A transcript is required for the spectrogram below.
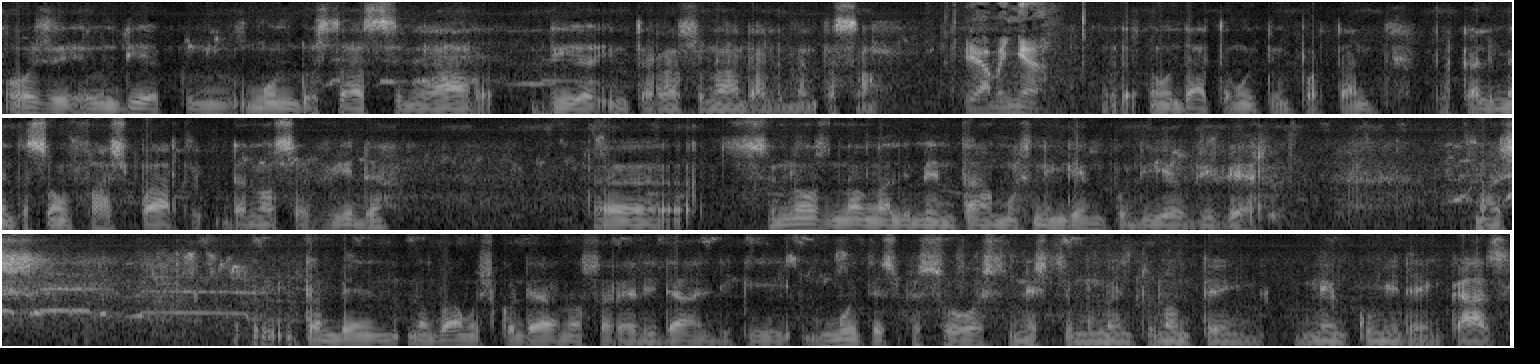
Hoje é um dia que o mundo está a assinalar Dia Internacional da Alimentação. É amanhã. É uma data muito importante porque a alimentação faz parte da nossa vida. Eh, se nós não alimentamos, ninguém podia viver. Mas e também não vamos esconder a nossa realidade de que muitas pessoas neste momento não têm nem comida em casa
